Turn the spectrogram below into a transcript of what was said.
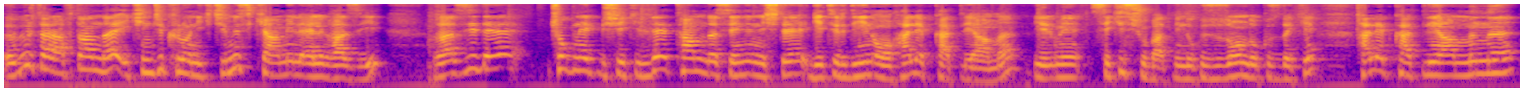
Öbür taraftan da ikinci kronikçimiz Kamil El Gazi. Gazi de çok net bir şekilde tam da senin işte getirdiğin o Halep katliamı 28 Şubat 1919'daki Halep katliamını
